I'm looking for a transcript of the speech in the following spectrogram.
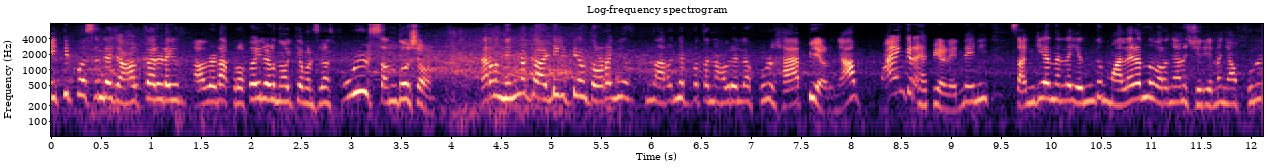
എയ്റ്റി പെർസെന്റേജ് ആൾക്കാരുടെയും അവരുടെ പ്രൊഫൈലുകൾ നോക്കിയാൽ മനസ്സിലാകും ഫുൾ സന്തോഷമാണ്. കാരണം നിങ്ങൾക്ക് അടി കിട്ടിയെന്ന് തുടങ്ങി എന്ന് അറിഞ്ഞപ്പോൾ തന്നെ അവരെല്ലാം ഫുൾ ഹാപ്പിയാണ് ഞാൻ ഭയങ്കര ഹാപ്പിയാണ് എന്നെ ഇനി സംഖ്യ എന്നല്ല എന്ത് മലരെന്ന് പറഞ്ഞാലും ശരിയല്ല ഞാൻ ഫുൾ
